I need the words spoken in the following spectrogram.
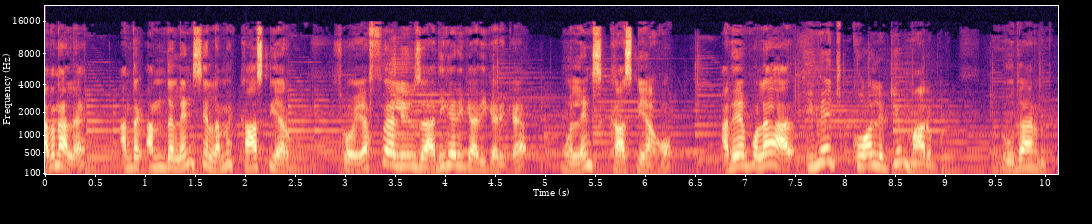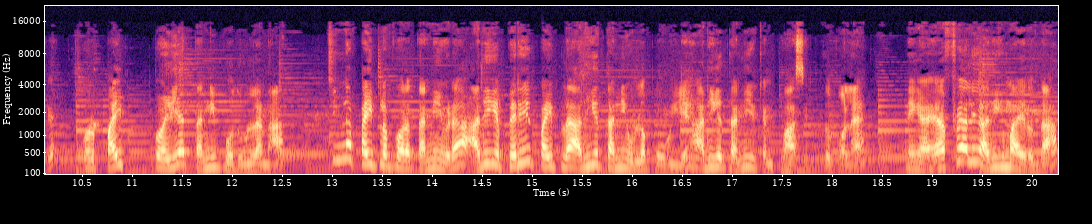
அதனால் அந்த அந்த லென்ஸ் எல்லாமே காஸ்ட்லியாக இருக்கும். ஸோ எஃப் வேல்யூஸ் அதிகரிக்க அதிகரிக்க உங்கள் லென்ஸ் காஸ்ட்லி ஆகும். அதே போல் இமேஜ் குவாலிட்டியும் மாறுபடும். உதாரணத்துக்கு ஒரு பைப் வழியாக தண்ணி போகுது உள்ளனா சின்ன பைப்பில் போகிற தண்ணியை விட அதிக பெரிய பைப்பில் அதிக தண்ணி உள்ளே போகும் இல்லையா அதிக தண்ணி யூ கேன் பாஸ் இது போல் நீங்கள் எஃப் வேல்யூ அதிகமாக இருந்தால்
